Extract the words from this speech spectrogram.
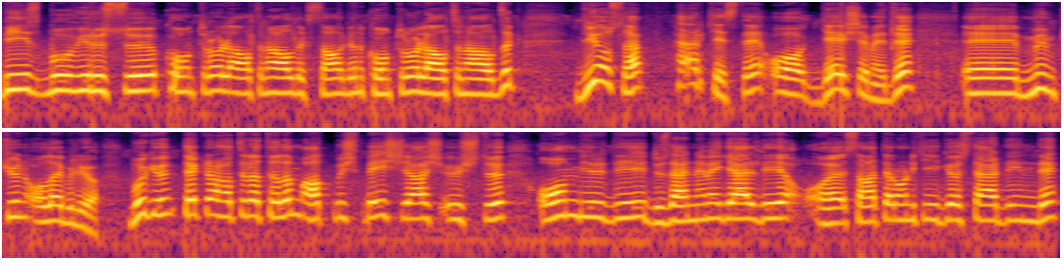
biz bu virüsü kontrol altına aldık, salgını kontrol altına aldık diyorsa herkes de o gevşemede e, mümkün olabiliyor. Bugün tekrar hatırlatalım 65 yaş üstü 11'di düzenleme geldi e, saatler 12'yi gösterdiğinde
